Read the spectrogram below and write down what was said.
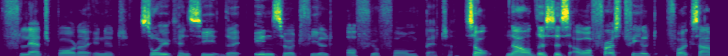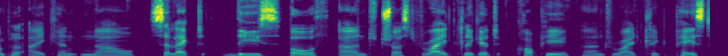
flat border in it so you can see the insert field of your form better. So now this is our first field. For example, I can now select these both and just right click it, copy and right click paste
